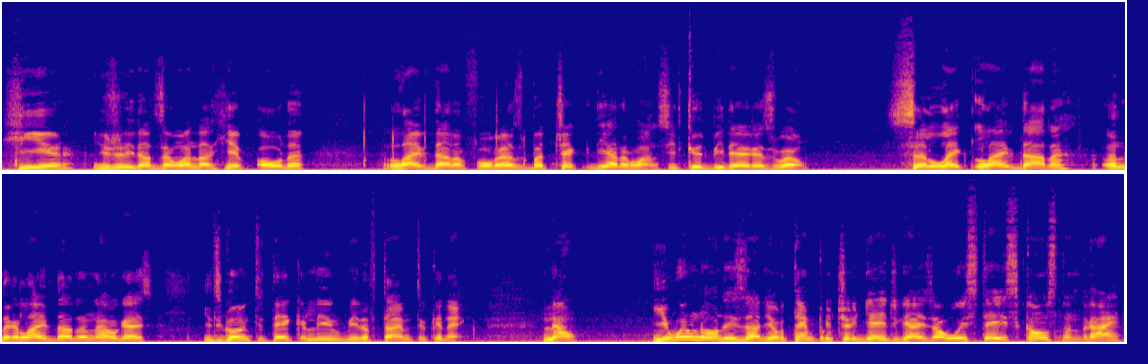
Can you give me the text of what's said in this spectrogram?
here. Usually that's the one that have all the live data for us, but check the other ones. It could be there as well. Select live data. Under live data now, guys, it's going to take a little bit of time to connect. Now, you will notice that your temperature gauge, guys, always stays constant, right?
